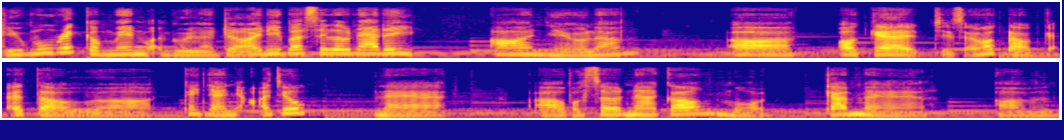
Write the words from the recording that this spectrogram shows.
kiểu muốn recommend mọi người là trời đi Barcelona đi. À, nhiều lắm. À, ok chị sẽ bắt đầu kể từ uh, cái nhỏ nhỏ trước. Là uh, Barcelona có một cái mà um,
